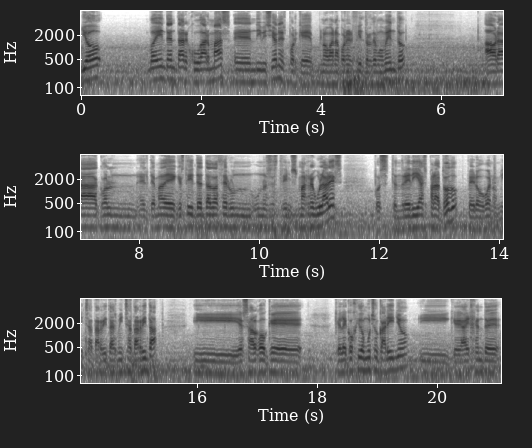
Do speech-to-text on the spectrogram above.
Yo voy a intentar jugar más en divisiones porque no van a poner filtros de momento. Ahora con el tema de que estoy intentando hacer unos streams más regulares, pues tendré días para todo, pero bueno, mi chatarrita es mi chatarrita y es algo que, le he cogido mucho cariño y que hay gente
